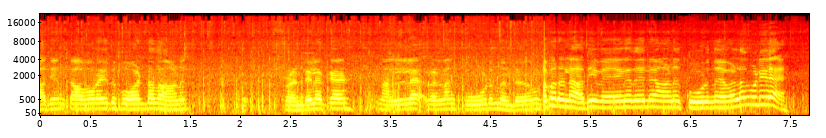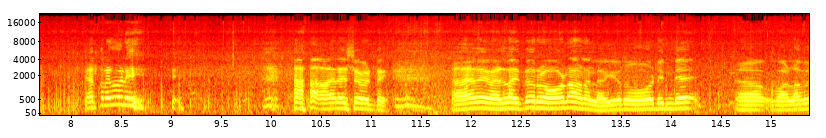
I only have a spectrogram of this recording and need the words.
ആദ്യം കവർ ചെയ്ത് പോകേണ്ടതാണ്. ഫ്രണ്ടിലൊക്കെ നല്ല വെള്ളം കൂടുന്നുണ്ട്. നമുക്ക് അതി വേഗതയിലാണ് കൂടുന്നത്. വെള്ളം കൂടിയില്ലേ? എത്ര കൂടി? രക്ഷപ്പെട്ട് അതായത് വെള്ളം ഇത് റോഡാണല്ലോ. ഈ റോഡിന്റെ വളവ്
